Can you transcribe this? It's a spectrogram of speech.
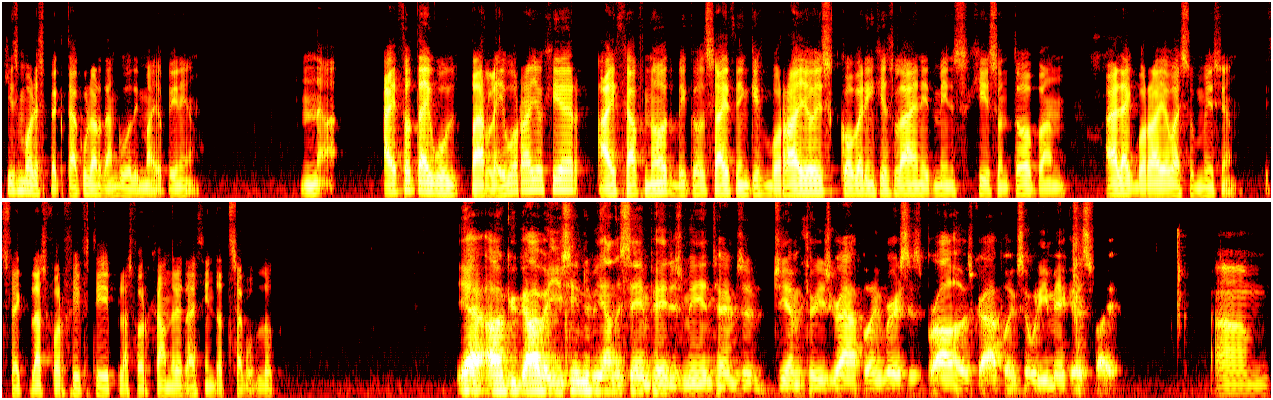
he's more spectacular than good, in my opinion. I thought I would parlay Borralho here. I have not because I think if Borralho is covering his line, it means he's on top, and I like Borralho by submission. It's like plus 450, plus 400. I think that's a good look. Yeah, uh, Gugabe, you seem to be on the same page as me in terms of GM3's grappling versus Borralho's grappling. So, what do you make of this fight? Um,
